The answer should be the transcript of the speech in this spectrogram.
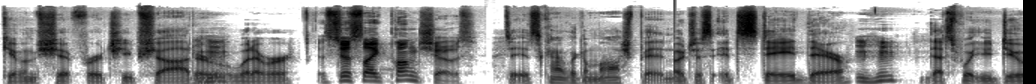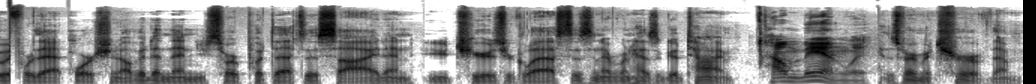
give them shit for a cheap shot or mm-hmm. whatever It's just like punk shows. It's- kind of like a mosh pit it just it stayed there mm-hmm. that's what you do for that portion of it and then you sort of put that to the side and you cheers your glasses and everyone has a good time How manly. it was very mature of them.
